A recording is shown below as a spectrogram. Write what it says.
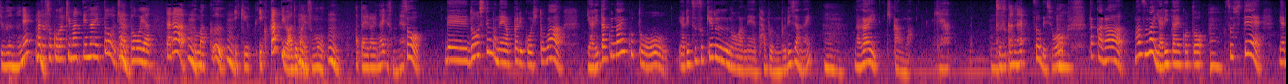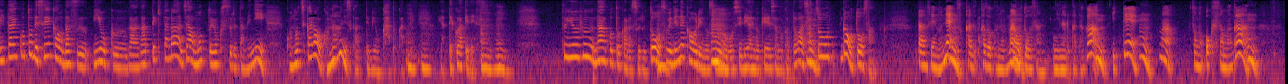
自分のねうん。まずそこが決まってないと、じゃあどうやったらうまくいき、いくかっていうアドバイスもうん。与えられないですもんね。そうでどうしてもねやっぱりこう人はやりたくないことをやり続けるのはね多分無理じゃない？うん、長い期間は、いやうん。続かない。そうでしょ、うん。だからまずはやりたいこと。うん。そしてやりたいことで成果を出す意欲が上がってきたらじゃあもっと良くするためにこの力をこんな風に使ってみようかとかってうんやっていくわけです。うんうんというふうなことからすると、うん。それでね香りのそのお知り合いの経営者の方は社長がお父さん、男性のね、うん。家族の、まあうんお父さんになる方がうん。いて、うん。まあその奥様が、うん、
